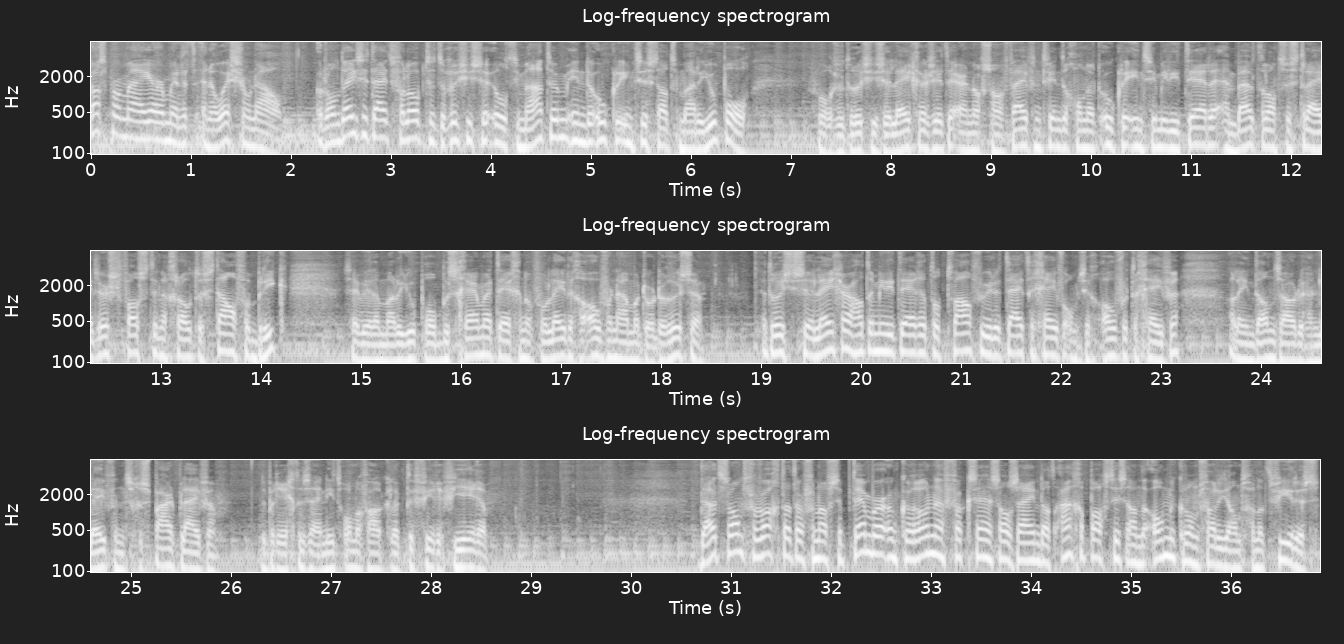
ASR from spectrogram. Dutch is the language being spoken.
Kasper Meijer met het NOS-journaal. Rond deze tijd verloopt het Russische ultimatum in de Oekraïnse stad Mariupol. Volgens het Russische leger zitten er nog zo'n 2500 Oekraïnse militairen en buitenlandse strijders vast in een grote staalfabriek. Zij willen Mariupol beschermen tegen een volledige overname door de Russen. Het Russische leger had de militairen tot 12 uur de tijd gegeven om zich over te geven. Alleen dan zouden hun levens gespaard blijven. De berichten zijn niet onafhankelijk te verifiëren. Duitsland verwacht dat er vanaf september een coronavaccin zal zijn... dat aangepast is aan de Omicron-variant van het virus.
